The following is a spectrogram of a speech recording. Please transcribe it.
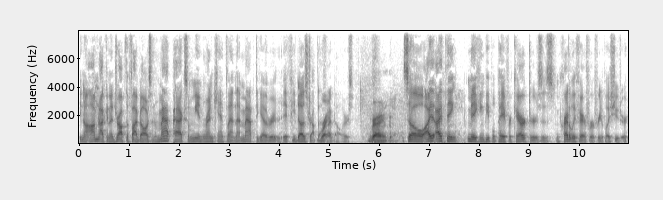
you know, I'm not gonna drop the five dollars on a map pack, so me and Ren can't plan that map together if he does drop that Right. five dollars. Right. So I, I think making people pay for characters is incredibly fair for a free to play shooter.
